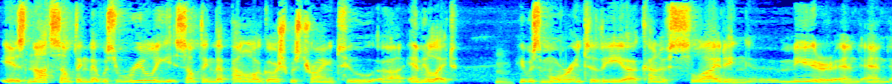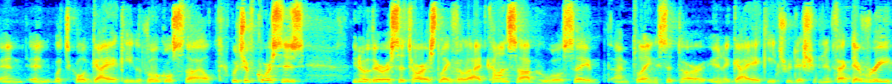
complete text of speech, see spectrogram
is not something that was really something that Pannalal Ghosh was trying to uh, emulate. Hmm. He was more into the uh, kind of sliding mir and, and, and, and what's called gayaki, the vocal style, which of course is you know, there are sitarists like Vilayat Khan Saab who will say, I'm playing sitar in a Gayaki tradition. In fact, every,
